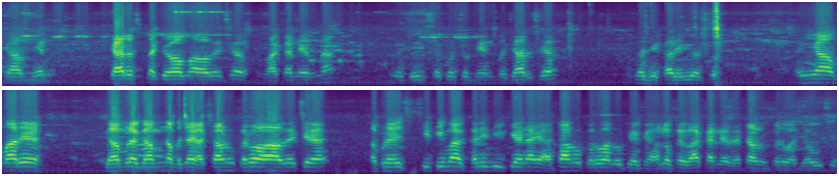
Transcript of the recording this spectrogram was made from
કે આ મેન ચાર રસ્તા કહેવામાં આવે છે વાંકાનેરના તમે જોઈ શકો છો મેન બજાર છે. દેખાડી ગયો છો. અહીંયા અમારે ગામડા ગામના બધા હટાણું કરવા આવે છે. આપણે સિટીમાં ખરીદી કે અહીંયા હટાણું કરવાનું કે હાલો ભાઈ વાંકાનેર હટાણું કરવા જવું છે.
